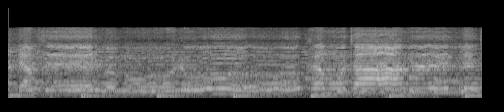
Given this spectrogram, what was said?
የአዳም ዘር በሙሉ ከሞት አመለጠ።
